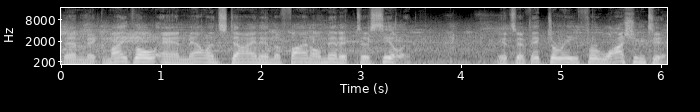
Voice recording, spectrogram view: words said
then McMichael and Malenstyn in the final minute to seal it. It's a victory for Washington.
